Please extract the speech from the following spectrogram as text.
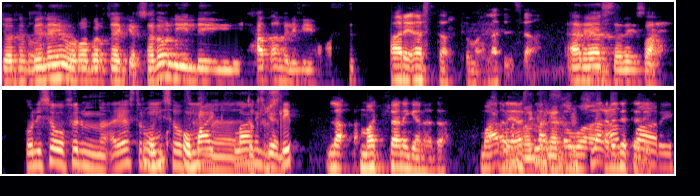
جوردن آه. بيل وروبرت إيجرز هذول اللي حاط أملي فيهم. آري أستر كمان لا تنساه آري أستر إي صح. هو اللي سوى فيلم آري أستر هو اللي سوى فيلم ومايك Doctor Sleep؟ لا مايك فلانجان هذا. ما آري أستر سوى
